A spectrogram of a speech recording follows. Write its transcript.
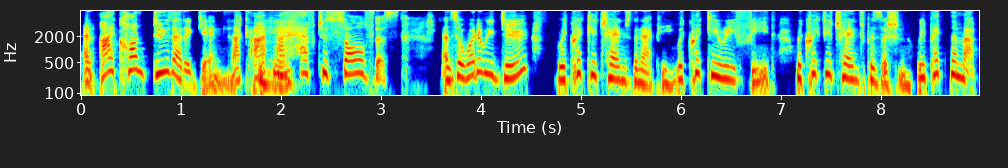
and I can't do that again. Like, mm-hmm. I, I have to solve this. And so what do we do? We quickly change the nappy. We quickly refeed. We quickly change position. We pick them up.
